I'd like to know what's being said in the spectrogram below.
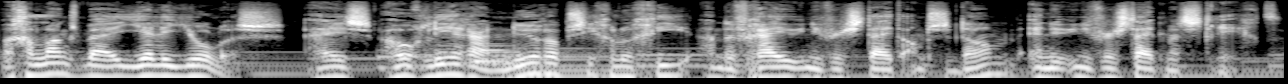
We gaan langs bij Jelle Jolles. Hij is hoogleraar neuropsychologie aan de Vrije Universiteit Amsterdam en de Universiteit Maastricht.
